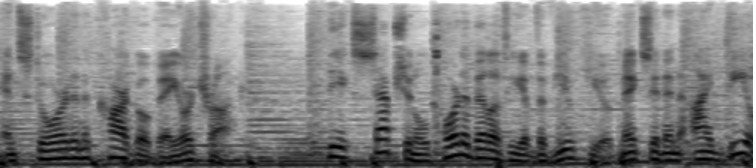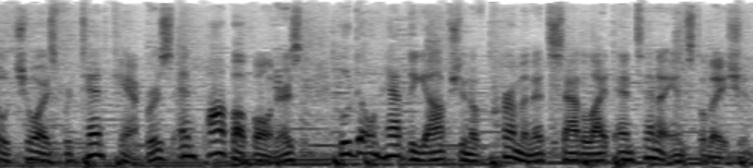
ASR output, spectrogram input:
and store it in a cargo bay or trunk. The exceptional portability of the VuQube makes it an ideal choice for tent campers and pop-up owners who don't have the option of permanent satellite antenna installation.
